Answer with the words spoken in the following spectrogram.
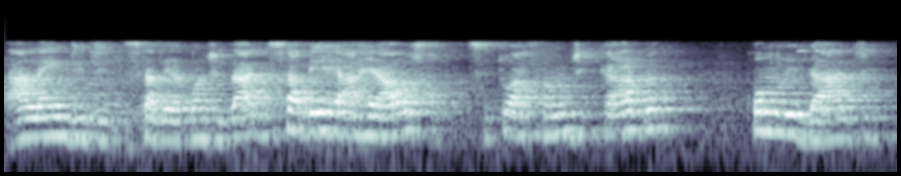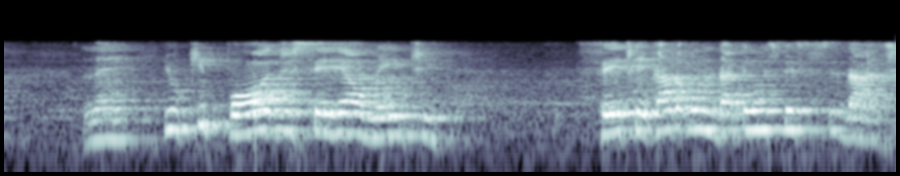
além de, de saber a quantidade, de saber a real situação de cada comunidade né? E o que pode ser realmente feito, que cada comunidade tem uma especificidade.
